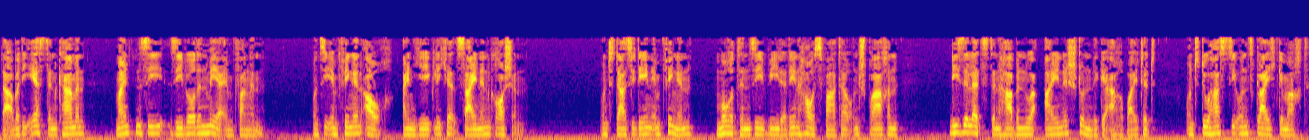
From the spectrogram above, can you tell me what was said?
Da aber die ersten kamen, meinten sie, sie würden mehr empfangen, und sie empfingen auch ein jeglicher seinen Groschen. Und da sie den empfingen, murrten sie wieder den Hausvater und sprachen, Diese letzten haben nur eine Stunde gearbeitet, und du hast sie uns gleichgemacht,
